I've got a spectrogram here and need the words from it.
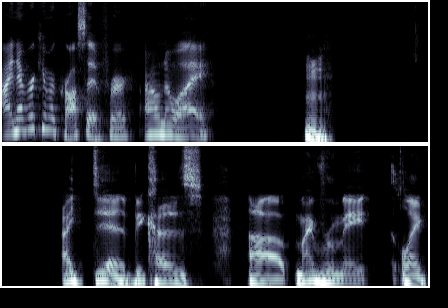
I never came across it for I don't know why. Hmm. I did because uh, my roommate, like,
